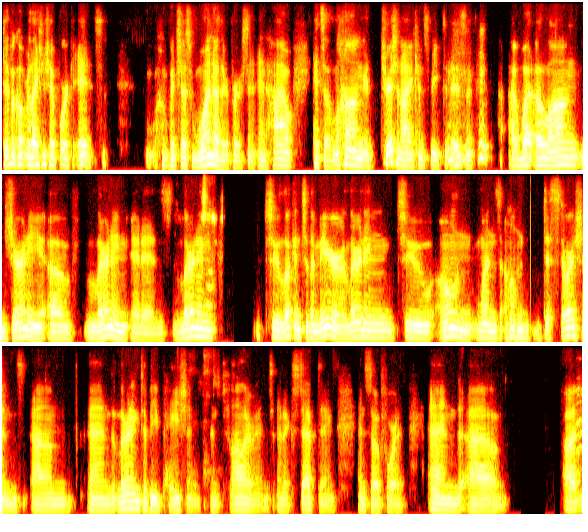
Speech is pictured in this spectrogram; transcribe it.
difficult relationship work is with just one other person and how it's a long trish and i can speak to this what a long journey of learning it is learning to look into the mirror, learning to own one's own distortions, um, and learning to be patient and tolerant and accepting and so forth. And um, I,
